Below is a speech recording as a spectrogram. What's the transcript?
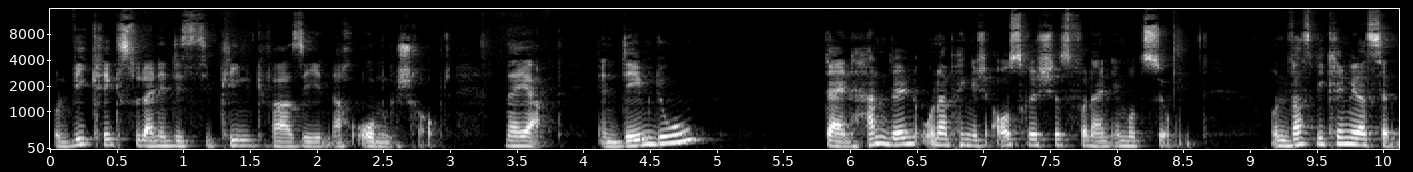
Und wie kriegst du deine Disziplin quasi nach oben geschraubt? Naja, indem du dein Handeln unabhängig ausrichtest von deinen Emotionen. Und was, wie kriegen wir das hin?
